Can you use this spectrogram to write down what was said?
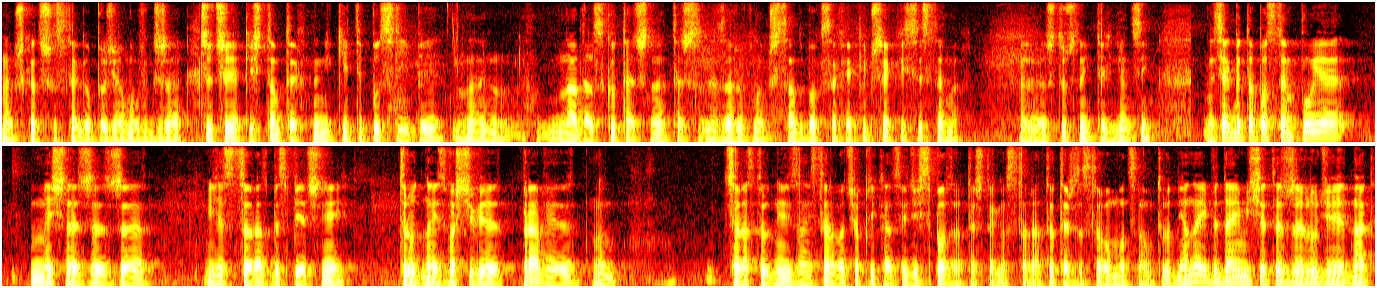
na przykład szóstego poziomu w grze, czy, czy jakieś tam techniki typu slipy no, nadal skuteczne też zarówno przy sandboxach, jak i przy jakichś systemach e, sztucznej inteligencji. Więc jakby to postępuje, myślę, że, że jest coraz bezpieczniej. Trudno jest właściwie prawie no, coraz trudniej zainstalować aplikację gdzieś spoza też tego stora. To też zostało mocno utrudnione i wydaje mi się też, że ludzie jednak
